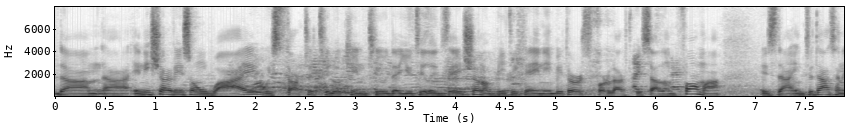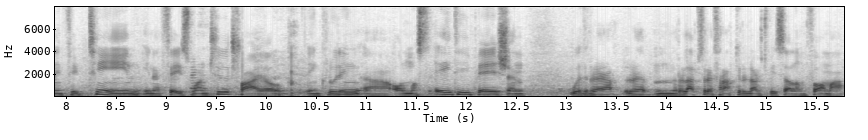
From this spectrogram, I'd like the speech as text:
The um, uh, initial reason why we started to look into the utilization of BTK inhibitors for large B-cell lymphoma is that in 2015, in a phase 1-2 trial, including uh, almost 80 patients with mm, relapsed refractory large B-cell lymphoma,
